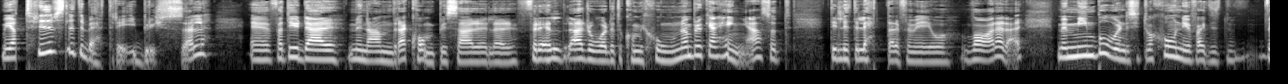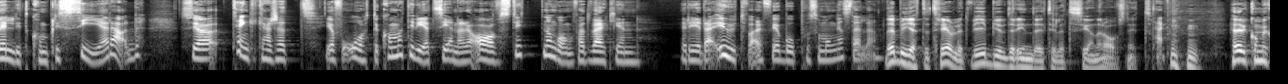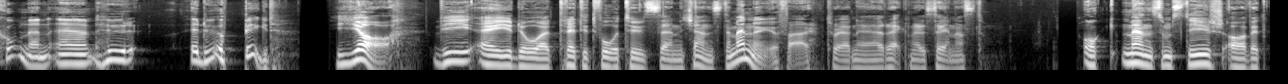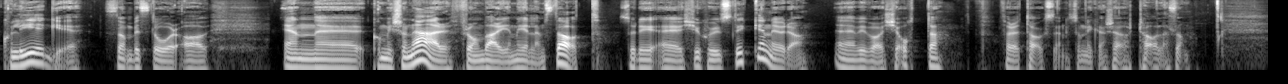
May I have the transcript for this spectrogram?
Men jag trivs lite bättre i Bryssel. Eh, för att det är ju där mina andra kompisar eller föräldrar, rådet och kommissionen brukar hänga, så att det är lite lättare för mig att vara där. Men min boendesituation är ju faktiskt väldigt komplicerad. Så jag tänker kanske att jag får återkomma till det i ett senare avsnitt någon gång för att verkligen reda ut varför jag bor på så många ställen. Det blir jättetrevligt. Vi bjuder in dig till ett senare avsnitt. Tack. Herr kommissionen, eh, hur är du uppbyggd? Ja, vi är ju då 32 000 tjänstemän ungefär, tror jag när jag räknade senast. Och, men som styrs av ett kollegie som består av en eh, kommissionär från varje medlemsstat. Så det är 27 stycken nu då. Eh, vi var 28 för ett tag sedan, som ni kanske har hört talas om.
